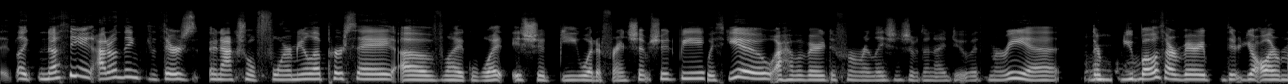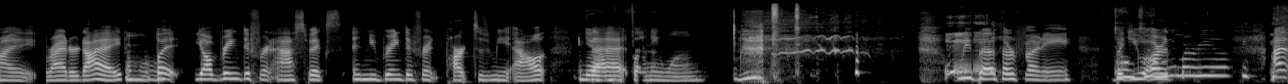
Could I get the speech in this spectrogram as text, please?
eh, like nothing, I don't think that there's an actual formula per se of like what it should be, what a friendship should be. With you, I have a very different relationship than I do with Maria. They're, you both are very y'all are my ride or die Mhm. but y'all bring different aspects and you bring different parts of me out yeah, that- funny one. we both are funny but Don't you are me, Maria. I,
